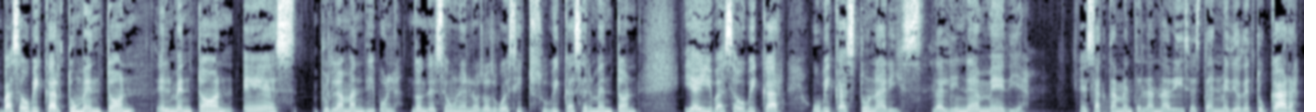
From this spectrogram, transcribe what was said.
Vas a ubicar tu mentón. El mentón es pues la mandíbula, donde se unen los dos huesitos. Ubicas el mentón y ahí vas a ubicar, ubicas tu nariz, la línea media. Exactamente la nariz está en medio de tu cara.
